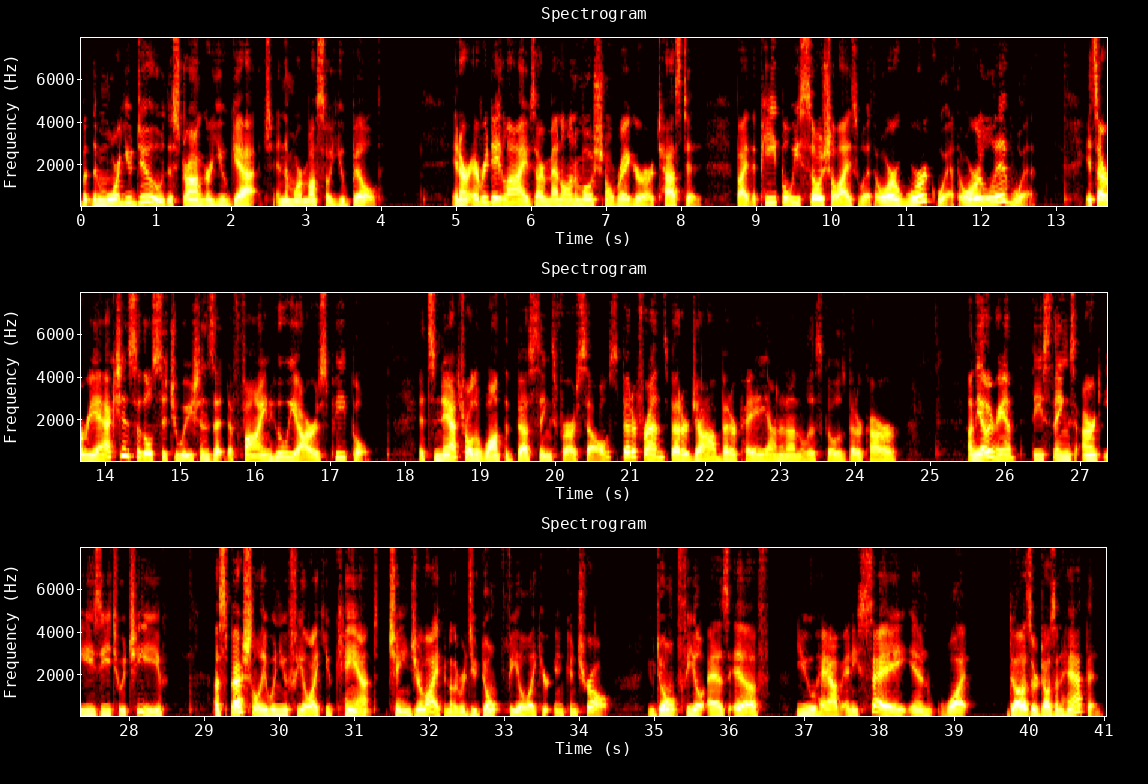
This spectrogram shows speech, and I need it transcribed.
But the more you do, the stronger you get and the more muscle you build. In our everyday lives, our mental and emotional rigor are tested by the people we socialize with, or work with, or live with. It's our reactions to those situations that define who we are as people. It's natural to want the best things for ourselves better friends, better job, better pay, on and on the list goes, better car. On the other hand, these things aren't easy to achieve, especially when you feel like you can't change your life. In other words, you don't feel like you're in control. You don't feel as if you have any say in what does or doesn't happen.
